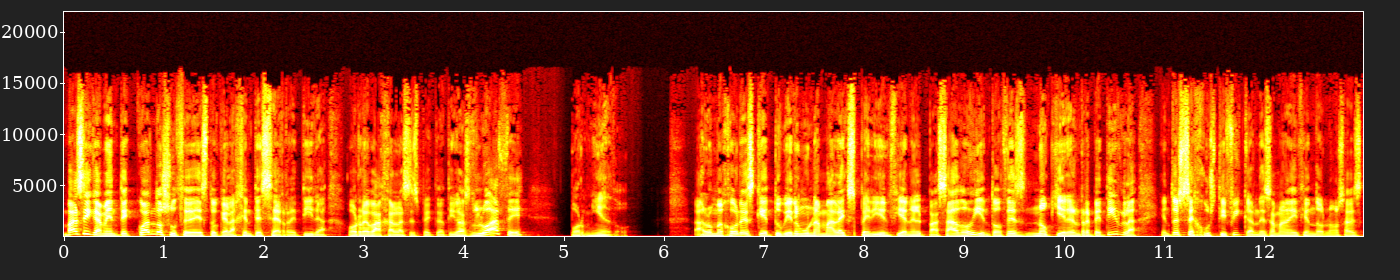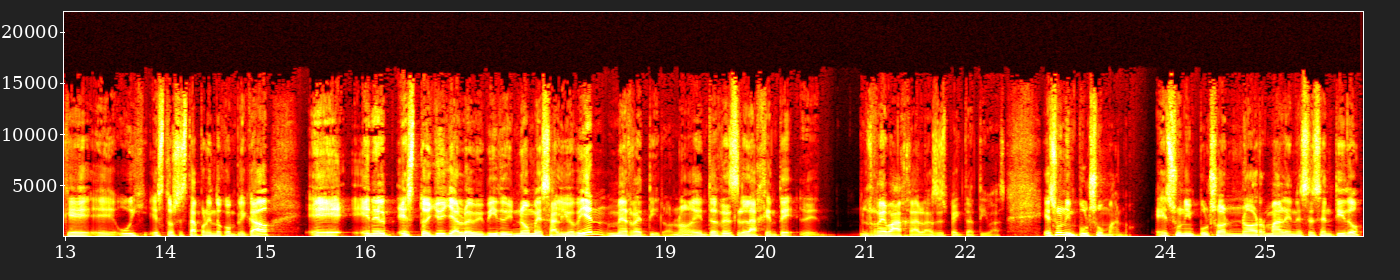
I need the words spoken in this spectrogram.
Básicamente, cuando sucede esto que la gente se retira o rebaja las expectativas, lo hace por miedo a lo mejor es que tuvieron una mala experiencia en el pasado y entonces no quieren repetirla. Entonces se justifican de esa manera diciendo, no, sabes qué, eh, uy, esto se está poniendo complicado, eh, en el, esto yo ya lo he vivido y no me salió bien, me retiro, ¿no? Entonces la gente eh, rebaja las expectativas. Es un impulso humano. Es un impulso normal en ese sentido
